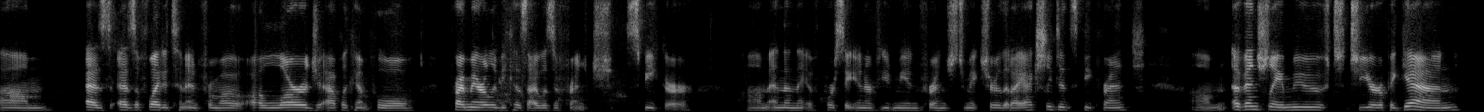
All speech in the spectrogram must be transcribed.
um, as as a flight attendant from a, a large applicant pool, primarily because I was a French speaker. Um, and then, they, of course, they interviewed me in French to make sure that I actually did speak French. Um, eventually, I moved to Europe again,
